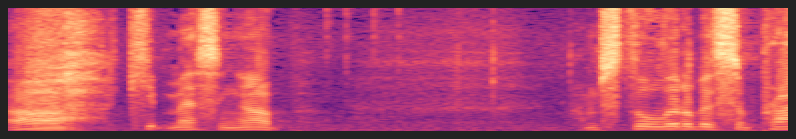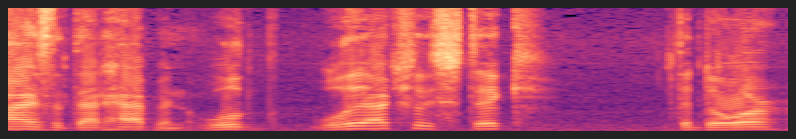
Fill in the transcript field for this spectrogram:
Ah, keep messing up. I'm still a little bit surprised that that happened. Will will it actually stick? The door?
